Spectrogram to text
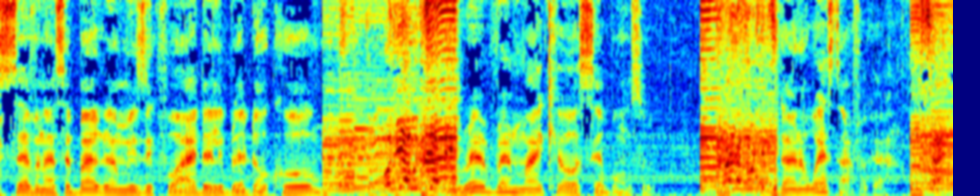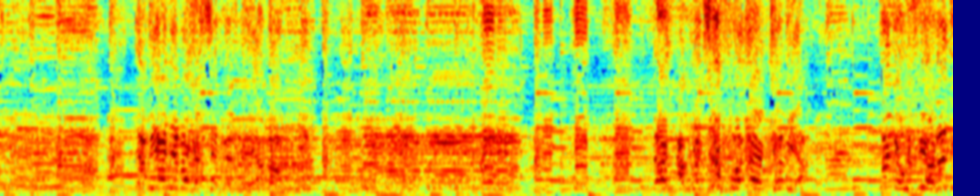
Seven as a background music for iDailyBread.co. Reverend Michael Sebonso. Ghana, West Africa. For a caviar. Look at Ufia, look.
